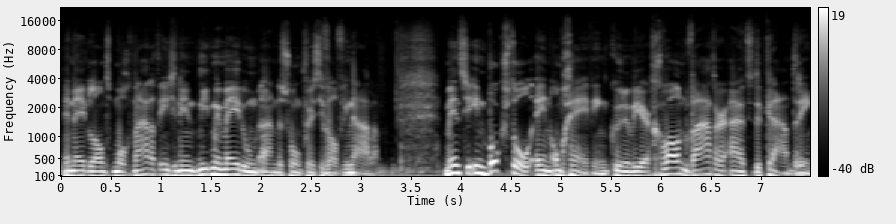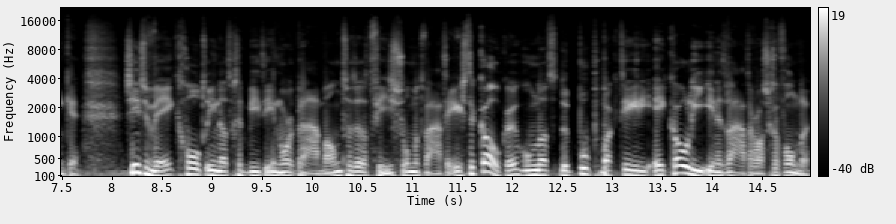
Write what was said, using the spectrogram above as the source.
En Nederland mocht na dat incident niet meer meedoen aan de Songfestivalfinale. Mensen in Bokstol en omgeving kunnen weer gewoon water uit de kraan drinken. Sinds een week gold in dat gebied in Noord-Brabant het advies om het water eerst te koken... omdat de poepbacterie E. coli in het water was gevonden.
